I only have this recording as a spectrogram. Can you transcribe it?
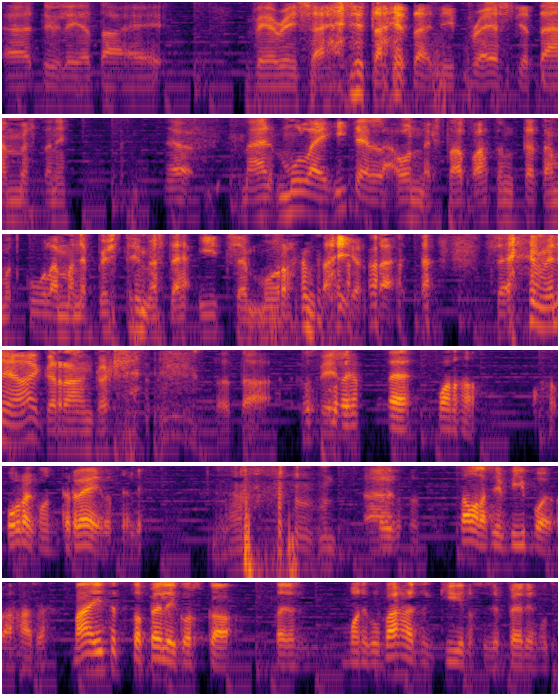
ää, tyyli jotain very sad tai jotain depressed ja tämmöstä, niin ja mä en, mulle ei itellä onneksi tapahtunut tätä, mutta kuulemma ne pystyy myös tehdä itsemurhan tai jotain, että se menee aika rankaksi. tota, Tuosta tulee ihan vanha Oregon Trail-peli. Samalla siinä viboi vähän se. Mä en itse tota peli, koska, tai mua niinku vähän sen kiinnosti se peli, mut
